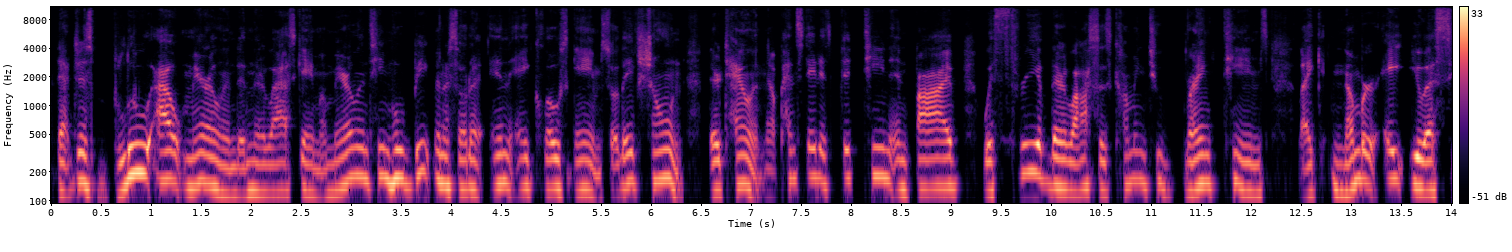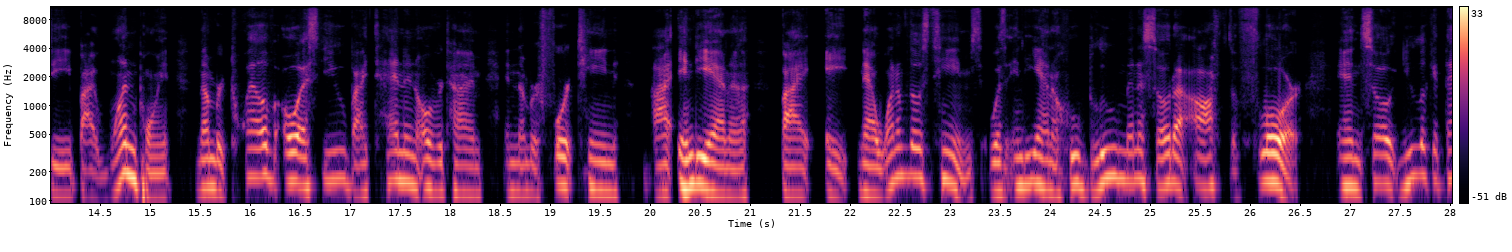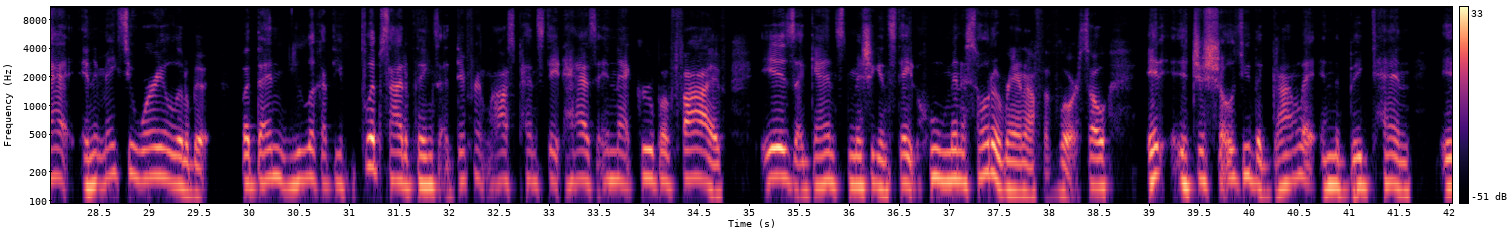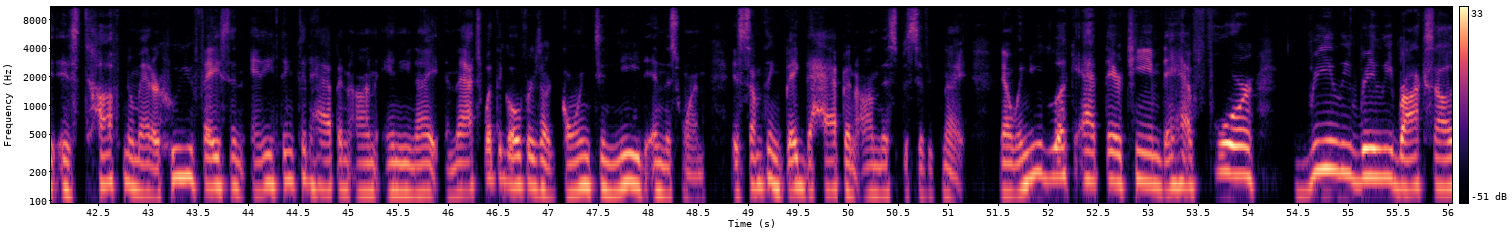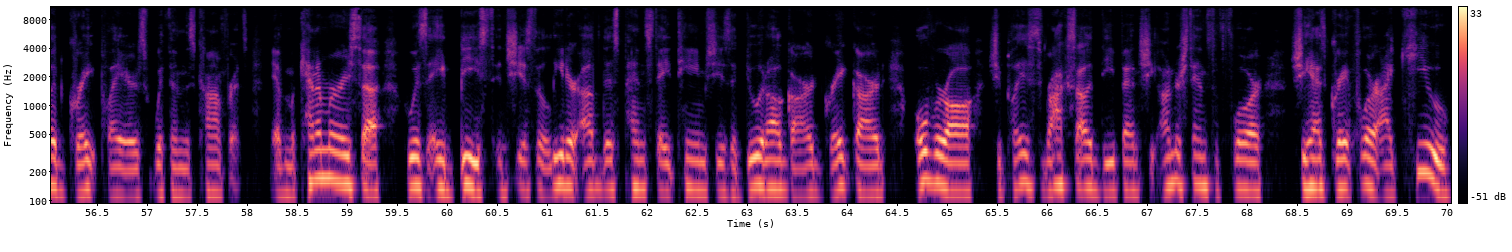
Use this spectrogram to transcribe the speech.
that just blew out Maryland in their last game, a Maryland team who beat Minnesota in a close game. So they've shown their talent. Now, Penn State is 15 and 5, with three of their losses coming to ranked teams like number eight USC by one point, number 12 OSU by 10 in overtime, and number 14 uh, Indiana by eight. Now, one of those teams was Indiana, who blew Minnesota off the floor. And so you look at that and it makes you worry a little bit but then you look at the flip side of things, a different loss Penn State has in that group of five is against Michigan State, who Minnesota ran off the floor. So it, it just shows you the gauntlet in the Big Ten. It is tough no matter who you face, and anything could happen on any night. And that's what the Gophers are going to need in this one is something big to happen on this specific night. Now, when you look at their team, they have four really, really rock solid, great players within this conference. They have Makenna Marisa, who is a beast, and she is the leader of this Penn State team. She's a do it all guard, great guard. Overall, she plays rock solid defense. She understands the floor. She has great floor IQ.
